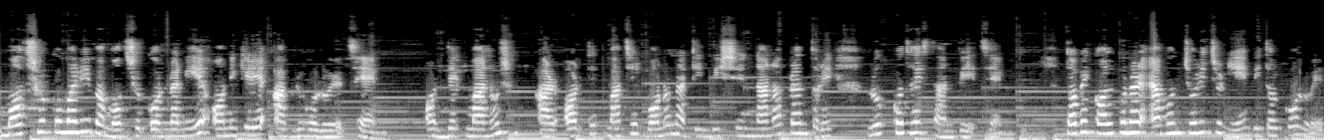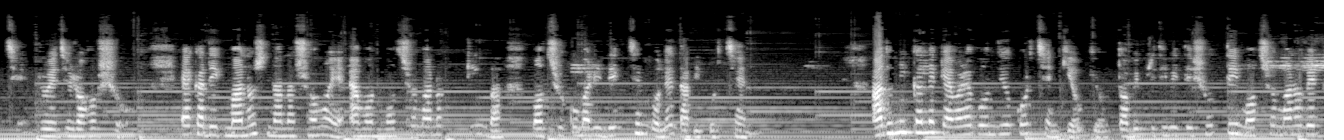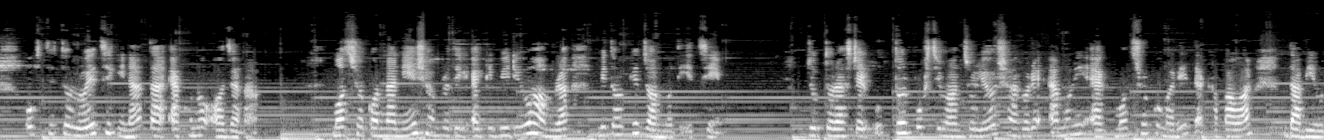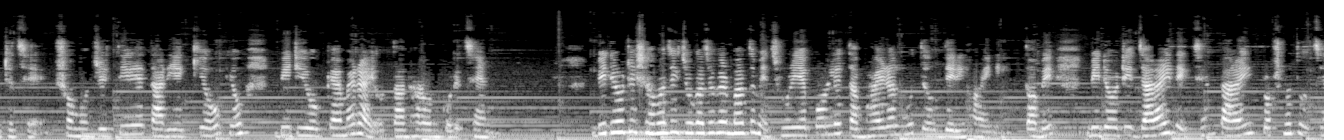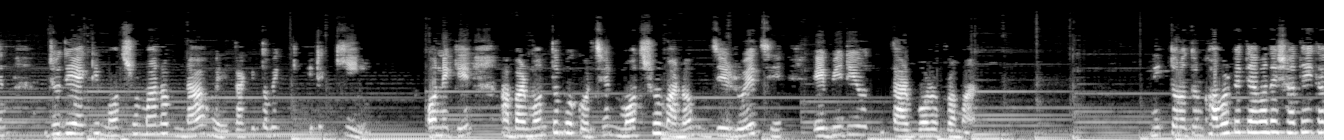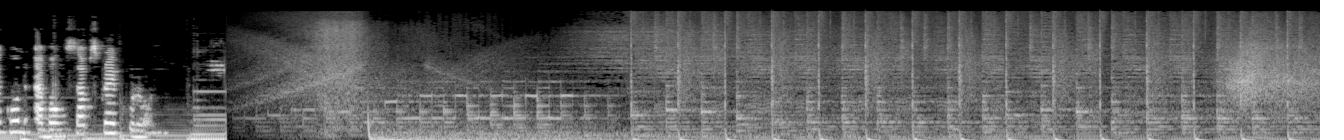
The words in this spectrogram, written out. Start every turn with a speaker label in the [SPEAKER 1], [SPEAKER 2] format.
[SPEAKER 1] মৎস্যকুমারী বা মৎস্যকন্যা নিয়ে অনেকেরই আগ্রহ রয়েছে। অর্ধেক মানুষ আর অর্ধেক মাছের বর্ণনাটি বিশ্বের নানা প্রান্তরে রূপকথায় স্থান পেয়েছে। তবে কল্পনার এমন চরিত্র নিয়ে বিতর্ক রয়েছে রয়েছে রহস্য। একাধিক মানুষ নানা সময়ে এমন মৎস্য মানব কিংবা মৎস্যকুমারী দেখছেন বলে দাবি করছেন। আধুনিককালে ক্যামেরা বন্দিও করছেন কেউ কেউ, তবে পৃথিবীতে সত্যিই মৎস্য মানবের অস্তিত্ব রয়েছে কিনা তা এখনও অজানা। মৎস্যকন্যা নিয়ে সাম্প্রতিক একটি ভিডিও আমরা বিতর্কে জন্ম দিয়েছি। যুক্তরাষ্ট্রের উত্তর পশ্চিমাঞ্চলীয় সাগরে এমনই এক মৎস্যকুমারী দেখা পাওয়ার দাবি উঠেছে। সমুদ্রের তীরে দাঁড়িয়ে কেউ কেউ ভিডিও ক্যামেরায়ও তা ধারণ করেছেন। ভিডিওটি সামাজিক যোগাযোগের মাধ্যমে ছড়িয়ে পড়লে তা ভাইরাল হতেও দেরি হয়নি। তবে ভিডিওটি যারাই দেখছেন তারাই প্রশ্ন তুলছেন, যদি একটি মৎস্য মানব না হয়ে তাকে তবে এটা কি? অনেকে আবার মন্তব্য করছেন, মৎস্য মানব যে রয়েছে এই ভিডিও তার বড় প্রমাণ। নিত্য নতুন খবর পেতে আমাদের সাথেই থাকুন এবং সাবস্ক্রাইব করুন।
